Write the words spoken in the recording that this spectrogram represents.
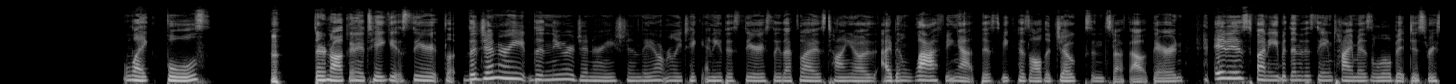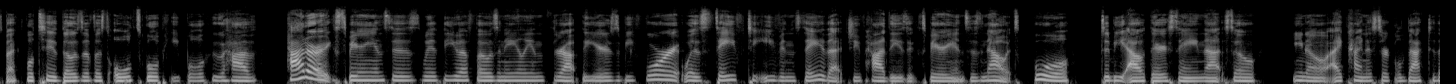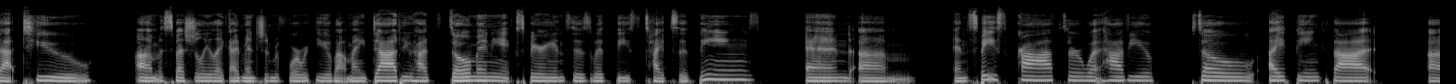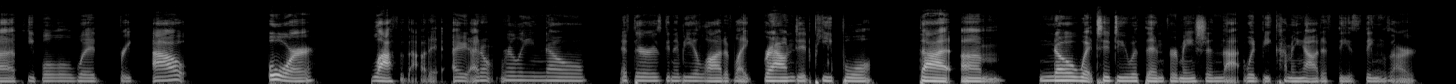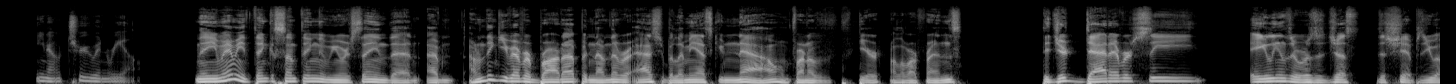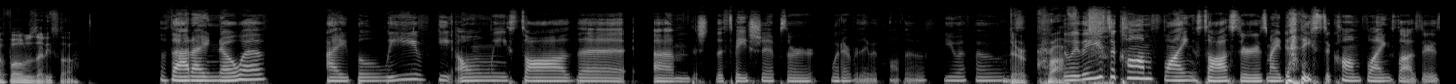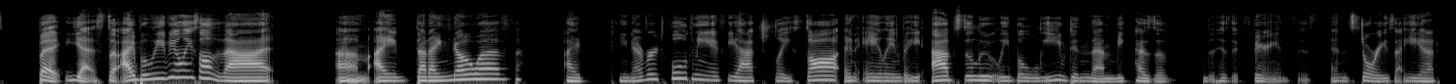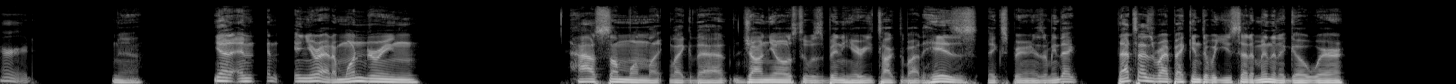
Like fools. They're not going to take it serious. The generate the newer generation, they don't really take any of this seriously. That's why I was telling you I was, I've been laughing at this because all the jokes and stuff out there, and it is funny, but then at the same time is a little bit disrespectful to those of us old school people who have had our experiences with UFOs and aliens throughout the years before it was safe to even say that you've had these experiences. Now it's cool to be out there saying that. So, you know, I kind of circled back to that too um, especially like I mentioned before with you about my dad who had so many experiences with these types of things and um, and spacecrafts or what have you. So I think that uh, people would freak out or laugh about it. I, I don't really know if there is going to be a lot of like grounded people that um, know what to do with the information that would be coming out if these things are, you know, true and real. Now you made me think of something when you were saying that I've, I don't think you've ever brought up, and I've never asked you, but let me ask you now in front of here, all of our friends. Did your dad ever see aliens, or was it just the ships, UFOs that he saw? That I know of, I believe he only saw the um the, the spaceships or whatever they would call those UFOs. They're crops. The they used to call them flying saucers. My dad used to call them flying saucers. But yes, so I believe he only saw that um, I that I know of. I he never told me if he actually saw an alien, but he absolutely believed in them because of his experiences and stories that he had heard. Yeah, yeah, and and, and you're right. I'm wondering how someone like like that, John Yost, who has been here, he talked about his experience. I mean that that ties right back into what you said a minute ago, where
